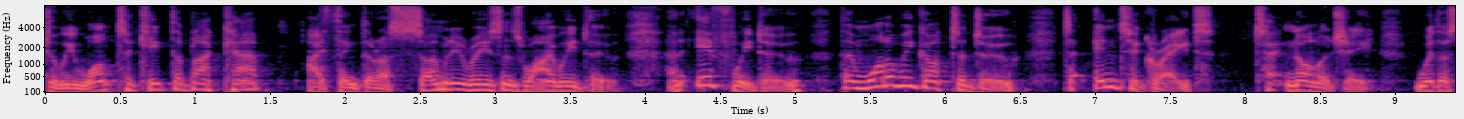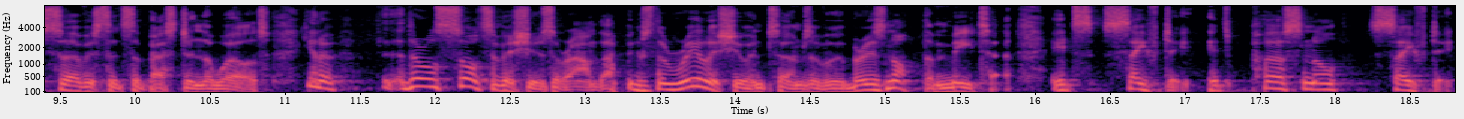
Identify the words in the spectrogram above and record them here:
do we want to keep the black cab? I think there are so many reasons why we do. And if we do, then what have we got to do to integrate technology with a service that's the best in the world. You know, there are all sorts of issues around that because the real issue in terms of Uber is not the meter, it's safety, it's personal safety.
